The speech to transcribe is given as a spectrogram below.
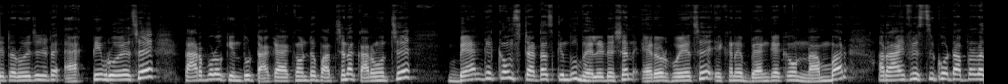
যেটা রয়েছে, সেটা অ্যাক্টিভ রয়েছে। তারপরেও কিন্তু টাকা অ্যাকাউন্টে পাচ্ছে না। কারণ হচ্ছে ব্যাঙ্ক অ্যাকাউন্ট স্ট্যাটাস কিন্তু ভ্যালিডেশন এরর হয়েছে। এখানে ব্যাঙ্ক অ্যাকাউন্ট নাম্বার আর আইএফএসসি কোড আপনারা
